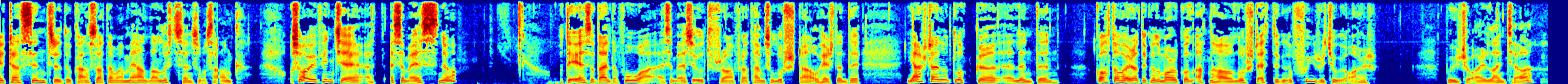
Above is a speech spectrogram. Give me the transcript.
er det sindre du kan så at det var med Anna Lutzen som sang. Og så har vi finnet et sms nå, og det er så deilig å få sms ut fra, fra Time som Lursta, og her stendte Gjerstein og Lukke Linden, godt å høre at du kunne morgen at han har lurt etter 24 år. 24 år i landet, ja.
